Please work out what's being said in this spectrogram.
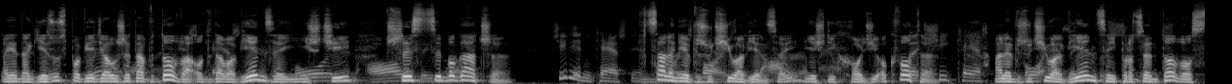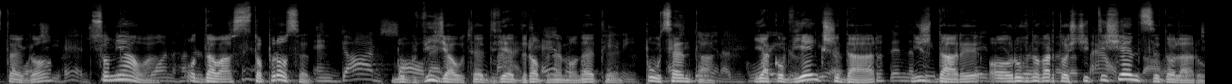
a jednak Jezus powiedział, że ta wdowa oddała więcej niż ci wszyscy bogacze. Wcale nie wrzuciła więcej, jeśli chodzi o kwotę, ale wrzuciła więcej procentowo z tego, co miała. Oddała 100%. Bóg widział te dwie drobne monety, pół centa, jako większy dar niż dary o równowartości tysięcy dolarów.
